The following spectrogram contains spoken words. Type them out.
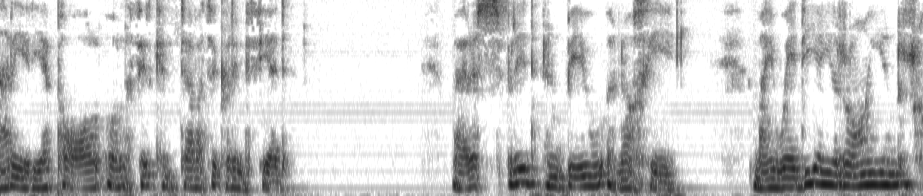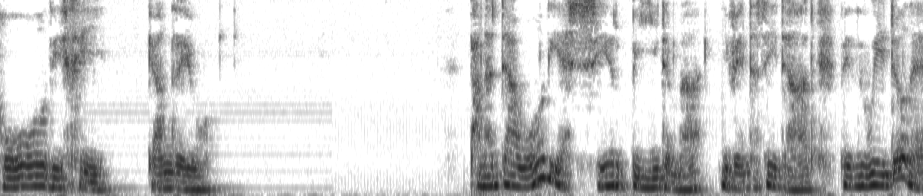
ar eiriau Paul o lythyr cyntaf at y Corinthiad. Mae'r ysbryd yn byw yno chi. Mae wedi ei roi yn rhodd i chi gan ddiw. Pan adawodd Iesu'r byd yma i fynd at ei dad, fe ddwedodd e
